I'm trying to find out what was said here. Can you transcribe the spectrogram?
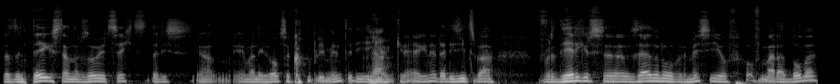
Dat een tegenstander zoiets zegt, dat is ja, een van de grootste complimenten die je Ja. kan krijgen. Hè. Dat is iets wat verdedigers eh, zeiden over Messi of, of Maradona.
